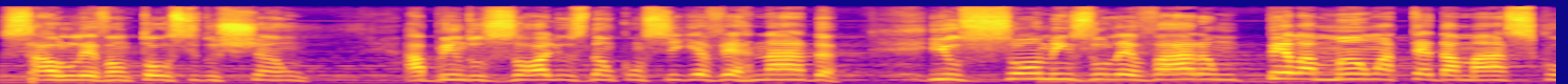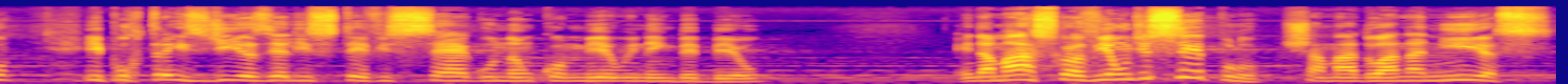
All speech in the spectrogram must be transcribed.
Saulo levantou-se do chão, abrindo os olhos, não conseguia ver nada, e os homens o levaram pela mão até Damasco, e por três dias ele esteve cego, não comeu e nem bebeu. Em Damasco havia um discípulo chamado Ananias.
